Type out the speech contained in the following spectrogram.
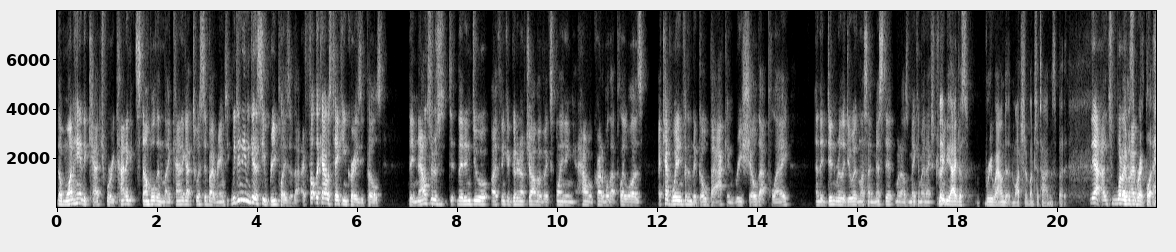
the one-handed catch where he kind of stumbled and like kind of got twisted by Ramsey. We didn't even get to see replays of that. I felt like I was taking crazy pills. The announcers they didn't do, I think, a good enough job of explaining how incredible that play was. I kept waiting for them to go back and re-show that play, and they didn't really do it unless I missed it when I was making my next drink. Maybe I just rewound it and watched it a bunch of times, but yeah, it's what it I was a great play.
